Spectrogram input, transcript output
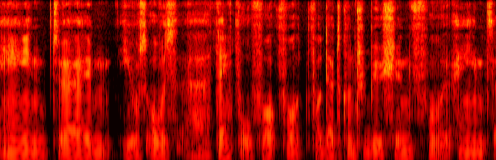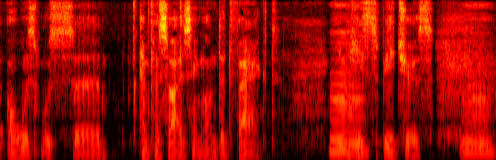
and um, he was always uh, thankful for, for, for that contribution for and always was uh, emphasizing on that fact. In his speeches. Mm.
